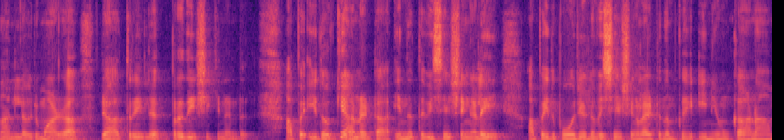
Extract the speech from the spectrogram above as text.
നല്ലൊരു മഴ രാത്രിയിൽ പ്രതീക്ഷിക്കുന്നുണ്ട്. അപ്പോൾ ഇതൊക്കെയാണ് കേട്ടോ ഇന്നത്തെ വിശേഷങ്ങളെ. അപ്പോൾ ഇതുപോലെയുള്ള വിശേഷങ്ങളായിട്ട് നമുക്ക് ഇനിയും കാണാം.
